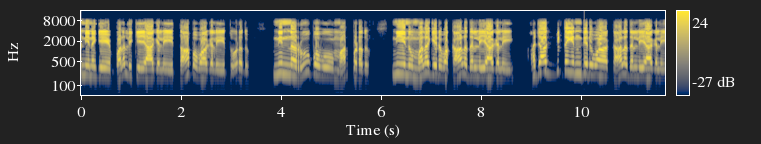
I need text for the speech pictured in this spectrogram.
ನಿನಗೆ ಬಳಲಿಕೆಯಾಗಲಿ, ತಾಪವಾಗಲಿ ತೋರದು, ನಿನ್ನ ರೂಪವು ಮಾರ್ಪಡದು, ನೀನು ಮಲಗಿರುವ ಕಾಲದಲ್ಲಿಯಾಗಲಿ, ಅಜಾಗ್ರತೆಯಿಂದಿರುವ ಕಾಲದಲ್ಲಿಯಾಗಲಿ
